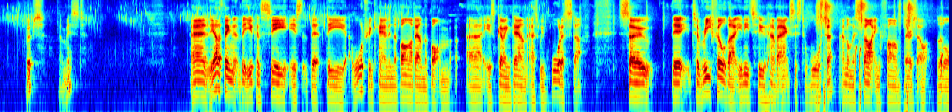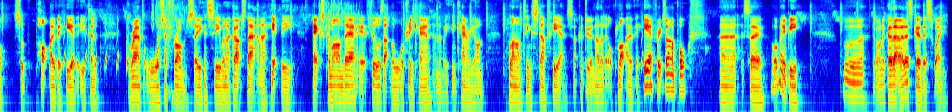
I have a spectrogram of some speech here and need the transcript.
Whoops, I missed. And the other thing that you can see is that the watering can in the bar down the bottom uh, is going down as we water stuff. So the, to refill that, you need to have access to water. And on the starting farm, there's a little sort of pot over here that you can grab water from. So you can see when I go up to that and I hit the X command there, it fills up the watering can and then we can carry on planting stuff here. So I could do another little plot over here, for example. Uh, so, or maybe, uh, don't want to go that way, let's go this way.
